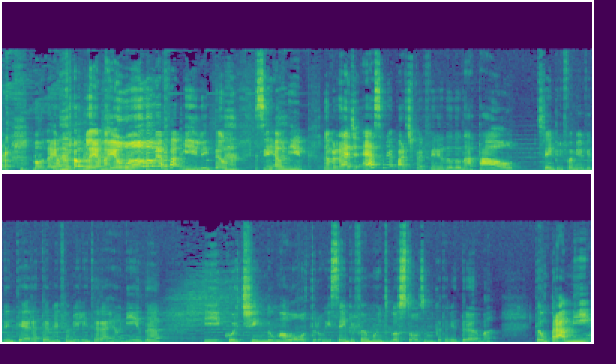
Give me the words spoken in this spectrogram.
Bom, daí é um problema. Eu amo a minha família, então se reunir. Na verdade, essa é a minha parte preferida do Natal. Sempre foi minha vida inteira, ter minha família inteira reunida e curtindo um ao outro. E sempre foi muito gostoso, nunca teve drama. Então, pra mim,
